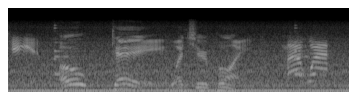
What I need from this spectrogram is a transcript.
shit. Okay. What's your point? My wife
